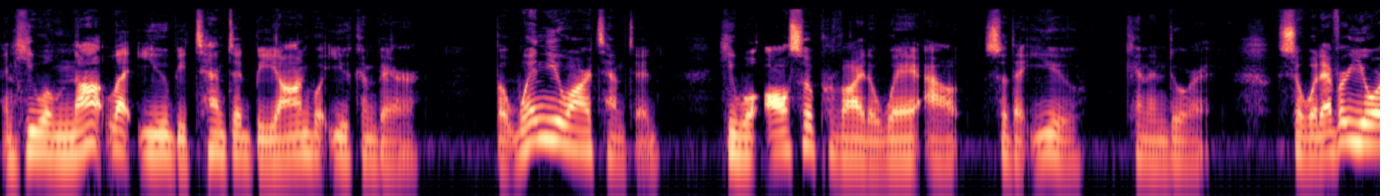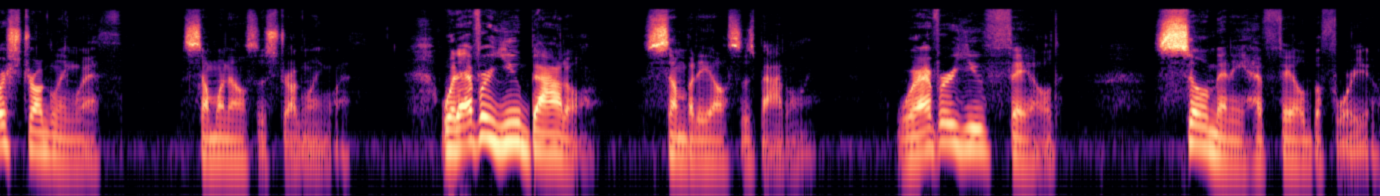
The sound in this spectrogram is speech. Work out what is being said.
and He will not let you be tempted beyond what you can bear. But when you are tempted, he will also provide a way out so that you can endure it. So, whatever you're struggling with, someone else is struggling with. Whatever you battle, somebody else is battling. Wherever you've failed, so many have failed before you.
